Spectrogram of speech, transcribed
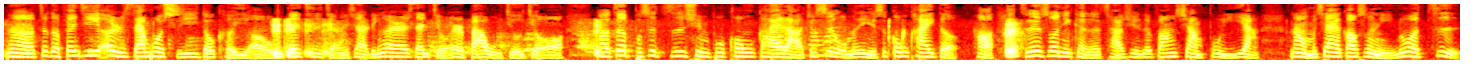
那这个分机二十三或十一都可以哦。我们再次讲一下，零二二三九二八五九九哦。那这不是资讯不公开啦，就是我们也是公开的哈。对。只是说你可能查询的方向不一样。那我们现在告诉你，如果字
